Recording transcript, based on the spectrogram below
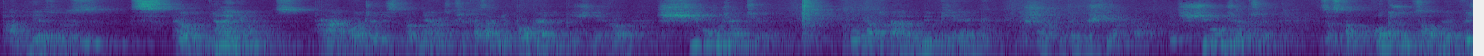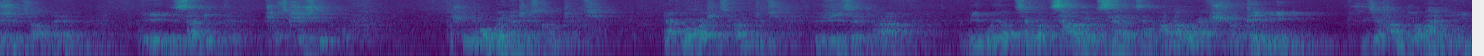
Pan Jezus spełniając prawo, czyli spełniając przekazanie Boga i bliźniego, siłą rzeczy. Był naturalny bieg grzechu tego świata. Siłą rzeczy został odrzucony, wyszydzony i zabity przez grzeszników. To się nie mogło inaczej skończyć. Jak mogła się skończyć wizyta miłującego całym sercem Pana Boga w świątyni, gdzie handlowali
